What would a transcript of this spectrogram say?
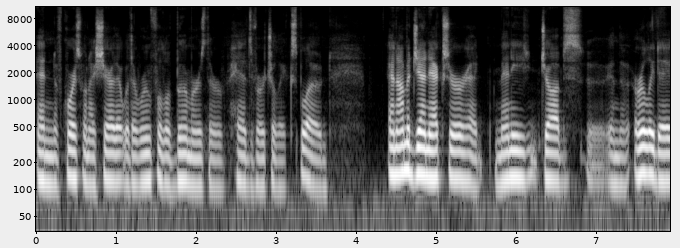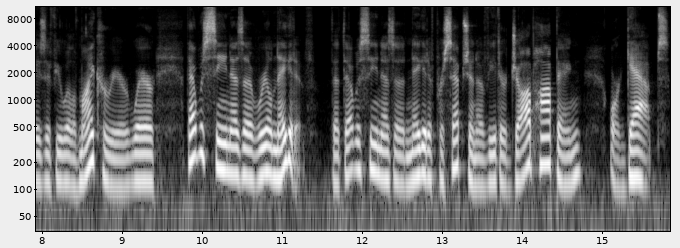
And of course, when I share that with a room full of boomers, their heads virtually explode. And I'm a Gen Xer, had many jobs uh, in the early days, if you will, of my career, where that was seen as a real negative. That that was seen as a negative perception of either job hopping or gaps.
